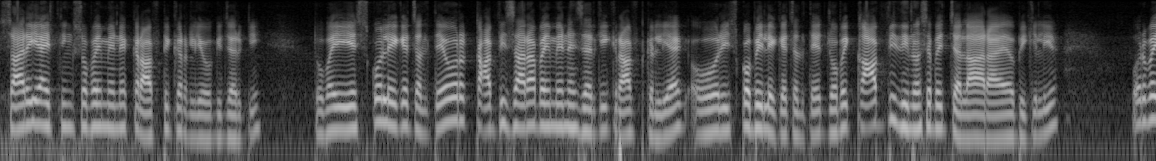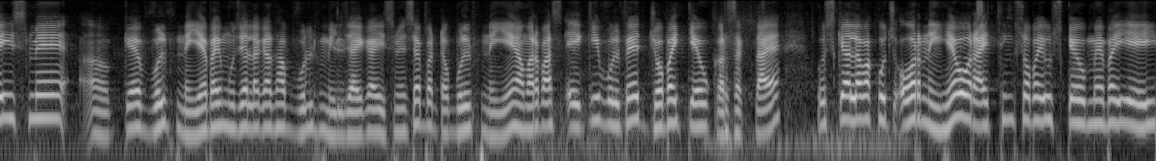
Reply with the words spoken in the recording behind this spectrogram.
सारी आई थिंक सो भाई मैंने क्राफ्ट ही कर ली होगी जर्की तो भाई इसको लेके चलते हैं और काफ़ी सारा भाई मैंने जर्की क्राफ्ट कर लिया है और इसको भी लेके चलते हैं, जो भाई काफ़ी दिनों से भाई चला आ रहा है अभी के लिए। और भाई इसमें क्या वुल्फ नहीं है भाई? मुझे लगा था वुल्फ मिल जाएगा इसमें से बट वुल्फ नहीं है। हमारे पास एक ही वुल्फ है जो भाई केव कर सकता है। उसके अलावा कुछ और नहीं है और आई थिंक सो भाई उस केव में भाई यही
